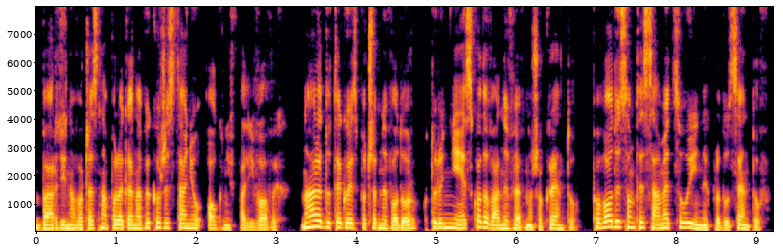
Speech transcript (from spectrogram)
bardziej nowoczesna, polega na wykorzystaniu ogniw paliwowych. No ale do tego jest potrzebny wodór, który nie jest składowany wewnątrz okrętu. Powody są te same co u innych producentów.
